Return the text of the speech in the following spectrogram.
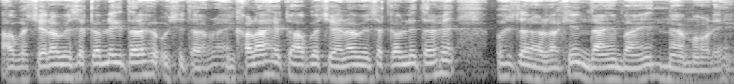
آپ کا چہرہ ویسے قبل کی طرف ہے، اسی طرف رہیں کھڑا ہے تو آپ کا چہرہ ویسے قبل طرف ہے، اسی طرح رکھیں، دائیں بائیں نہ موڑیں۔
